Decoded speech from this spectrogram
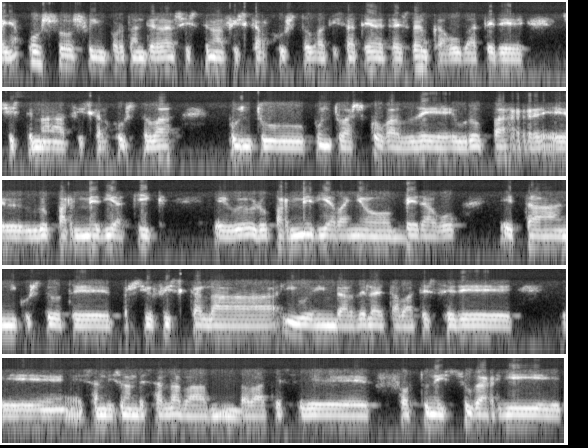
baina oso oso importantea da sistema fiskal justo bat izatea, eta ez daukagu bat ere sistema fiskal justo bat, puntu, puntu asko gaude Europar, Europar mediatik, Europar media baino berago eta nik uste dute presio fiskala igu egin behar dela eta batez ere e, esan dizuan bezala ba, ba batez ere fortuna izugarri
